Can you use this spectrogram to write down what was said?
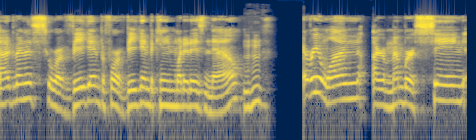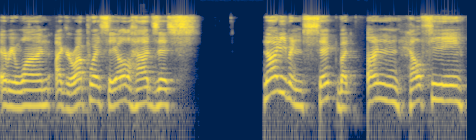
Adventists who were vegan before vegan became what it is now. hmm Everyone I remember seeing, everyone I grew up with, they all had this not even sick, but unhealthy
